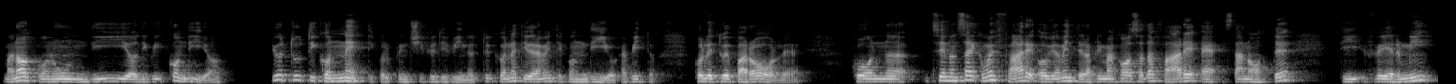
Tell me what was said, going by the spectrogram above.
ma non con un Dio, di qui, con Dio, più tu ti connetti col principio divino, tu ti connetti veramente con Dio, capito? Con le tue parole, con... Se non sai come fare, ovviamente la prima cosa da fare è stanotte ti fermi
